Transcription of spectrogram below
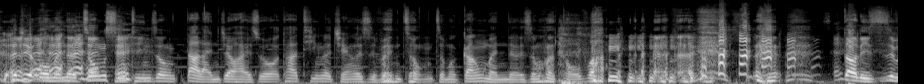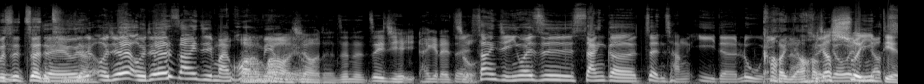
而且我们的忠实听众大蓝教还说，他听了前二十分钟，怎么肛门的什么头发，到底是不是正题？我觉得我觉得上一集蛮荒谬，蛮好笑的，真的这一集还可以来做。上一集因为是三个正常意的录音，靠摇比较顺一点，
